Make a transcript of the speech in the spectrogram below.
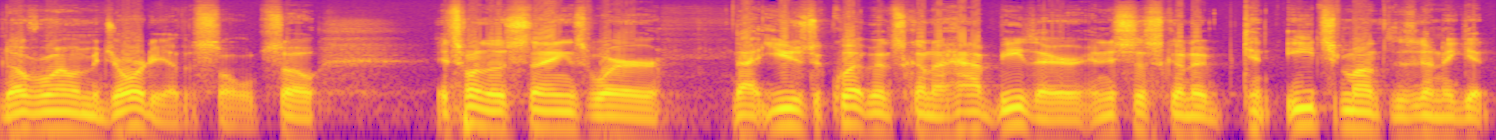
the overwhelming majority of it sold. So it's one of those things where that used equipment's going to have be there, and it's just going to can, each month is going to get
